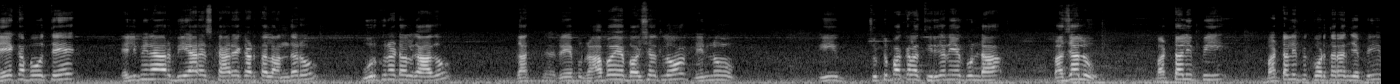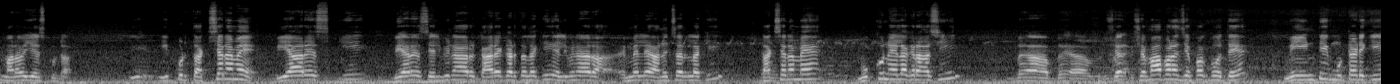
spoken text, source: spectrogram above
లేకపోతే ఎలిమినార్ బీఆర్ఎస్ కార్యకర్తలు అందరూ ఊరుకునేటోళ్ళు కాదు. రేపు రాబోయే భవిష్యత్తులో నిన్ను ఈ చుట్టుపక్కల తిరగనీయకుండా ప్రజలు బట్టలిప్పి బట్టలిప్పి కొడతారని చెప్పి మనవి చేసుకుంటా. ఇప్పుడు తక్షణమే బీఆర్ఎస్కి బీఆర్ఎస్ ఎల్బినార్ కార్యకర్తలకి ఎల్బినార్ ఎమ్మెల్యే అనుచరులకి తక్షణమే ముక్కు నెలకు రాసి క్షమాపణ చెప్పకపోతే మీ ఇంటి ముట్టడికి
